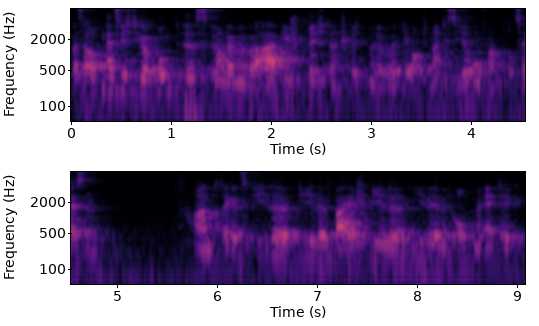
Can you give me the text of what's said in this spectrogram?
Was auch ein ganz wichtiger Punkt ist, immer wenn man über API spricht, dann spricht man über die Automatisierung von Prozessen. Und da gibt es viele, viele Beispiele, wie wir mit OpenAttic äh,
